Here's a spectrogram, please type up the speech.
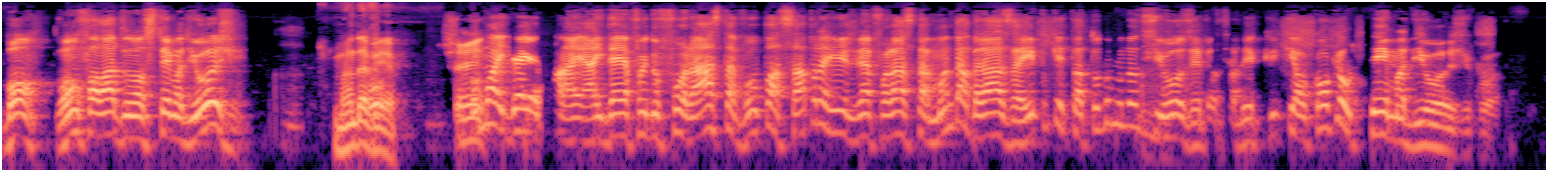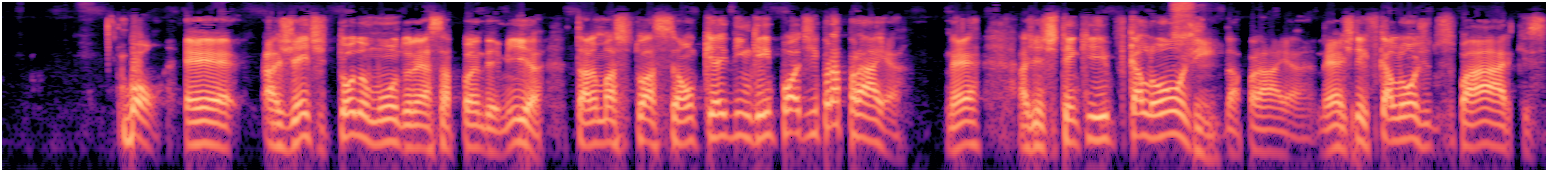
Bom, vamos falar do nosso tema de hoje? Manda ver. Sim. Como a ideia, a ideia foi do Forasta, vou passar para ele, né? Forasta, manda brasa aí, porque tá todo mundo ansioso aí para saber que que é, qual que é o tema de hoje, pô. Bom, é, a gente, todo mundo nessa pandemia, está numa situação que ninguém pode ir para a praia. Né? A gente tem que ficar longe Sim. da praia, né? A gente tem que ficar longe dos parques,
